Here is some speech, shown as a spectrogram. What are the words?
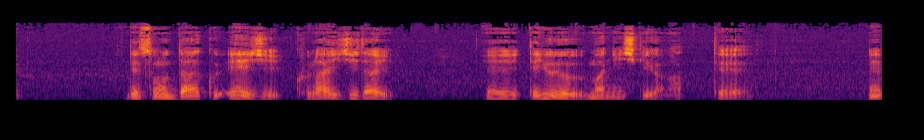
ねでそのダークエイジ暗い時代、えー、っていう、まあ、認識があって。ね、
